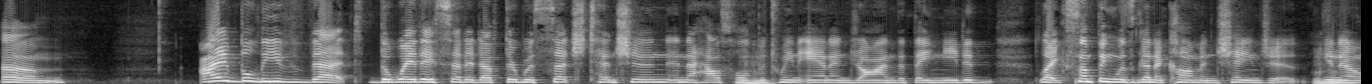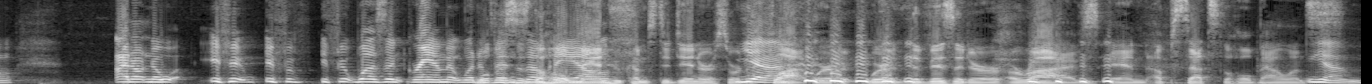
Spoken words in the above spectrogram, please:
Um I believe that the way they set it up, there was such tension in the household Mm-hmm. between Anne and John that they needed, like, something was going to come and change it. Mm-hmm. You know, I don't know if it if if it wasn't Graham, it would have Well, been somebody else. Well, this is the whole man who comes to dinner sort Yeah. of plot, where where the visitor arrives and upsets the whole balance. Yeah.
